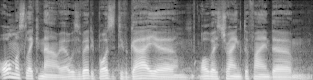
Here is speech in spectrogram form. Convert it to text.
almost like now. I was a very positive guy, um, always trying to find um,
